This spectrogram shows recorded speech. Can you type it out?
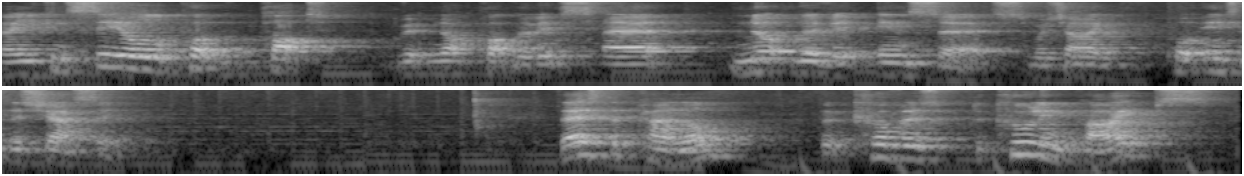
Now you can see all the pot, pot not pop rivets, uh, nut rivet inserts, which I put into the chassis. There's the panel that covers the cooling pipes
